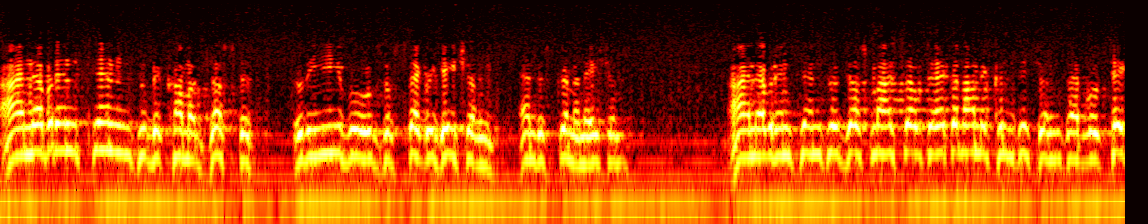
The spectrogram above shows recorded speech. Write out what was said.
I never intend to become adjusted to the evils of segregation and discrimination. I never intend to adjust myself to economic conditions that will take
